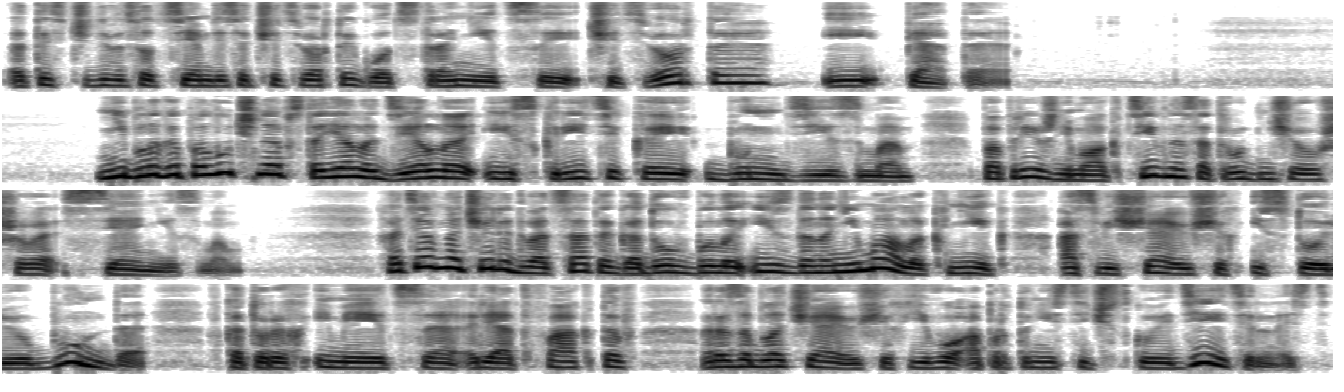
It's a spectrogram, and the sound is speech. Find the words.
1974 год, страницы 4 и 5. Неблагополучно обстояло дело и с критикой бундизма, по-прежнему активно сотрудничавшего с сионизмом. Хотя в начале 20-х годов было издано немало книг, освещающих историю Бунда, в которых имеется ряд фактов, разоблачающих его оппортунистическую деятельность,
